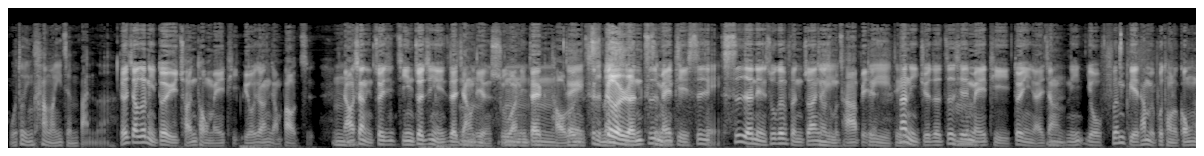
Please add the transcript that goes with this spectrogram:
我都已经看完一整版了。可是焦哥，你对于传统媒体，比如像讲报纸。然后像你最近，你最近也一直在讲脸书啊，你在讨论个人自媒体是私人脸书跟粉砖有什么差别？那你觉得这些媒体对你来讲，你有分别，他们有不同的功能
